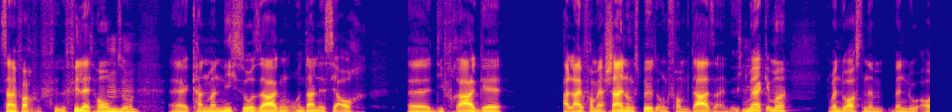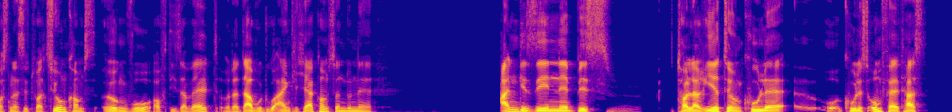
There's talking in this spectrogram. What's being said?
ist einfach feel at home. So Mhm. äh, kann man nicht so sagen. Und dann ist ja auch äh, die Frage allein vom Erscheinungsbild und vom Dasein. Ich Mhm. merke immer, wenn du aus einem, wenn du aus einer Situation kommst, irgendwo auf dieser Welt oder da, wo du eigentlich herkommst, wenn du eine angesehene bis tolerierte und coole, äh, cooles Umfeld hast,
